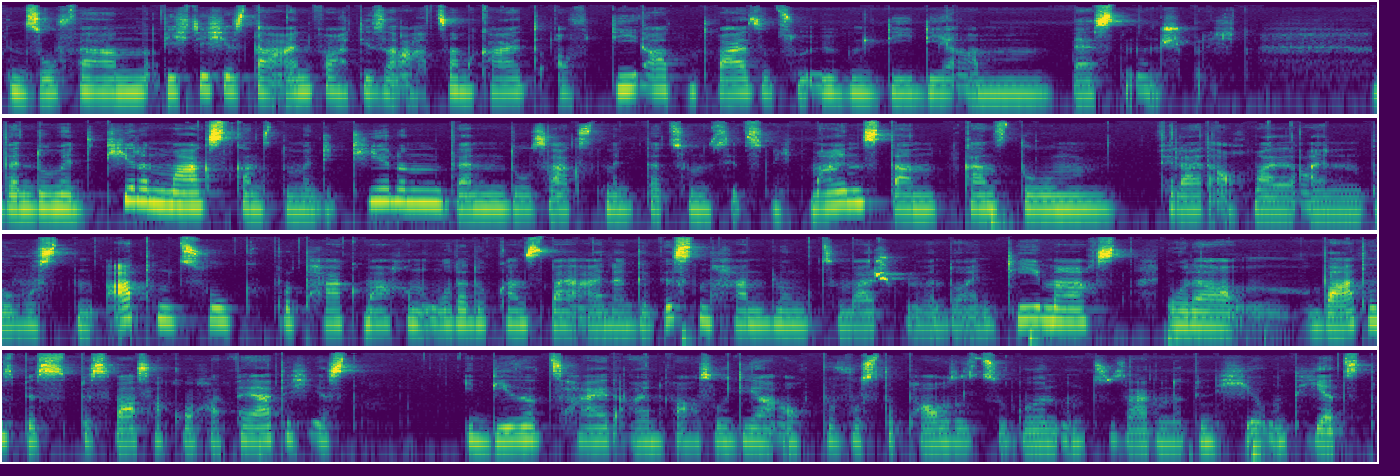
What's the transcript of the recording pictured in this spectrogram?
Insofern wichtig ist da einfach diese Achtsamkeit auf die Art und Weise zu üben, die dir am besten entspricht. Wenn du meditieren magst, kannst du meditieren. Wenn du sagst, Meditation ist jetzt nicht meins, dann kannst du vielleicht auch mal einen bewussten Atemzug pro Tag machen oder du kannst bei einer gewissen Handlung, zum Beispiel wenn du einen Tee machst oder wartest, bis, bis Wasserkocher fertig ist, in dieser Zeit einfach so dir auch bewusste Pause zu gönnen und zu sagen, ich bin hier und jetzt.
